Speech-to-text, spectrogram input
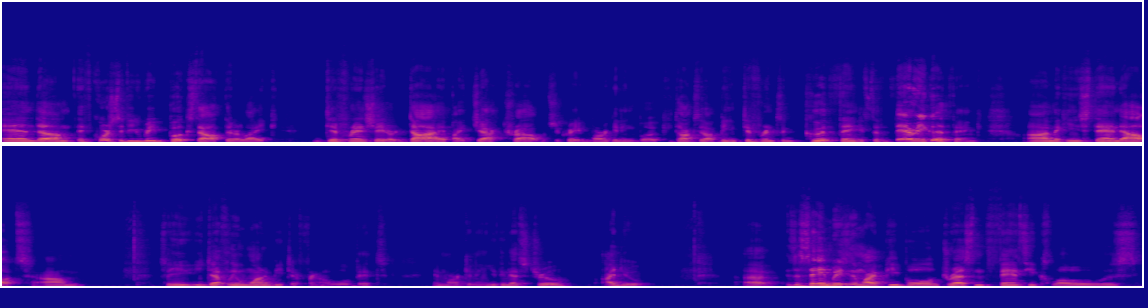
and um, of course, if you read books out there like Differentiate or Die by Jack Trout, which is a great marketing book, he talks about being different. It's a good thing. It's a very good thing, uh, making you stand out. Um, so you, you definitely want to be different a little bit in marketing. You think that's true? I do. Uh, it's the same reason why people dress in fancy clothes,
